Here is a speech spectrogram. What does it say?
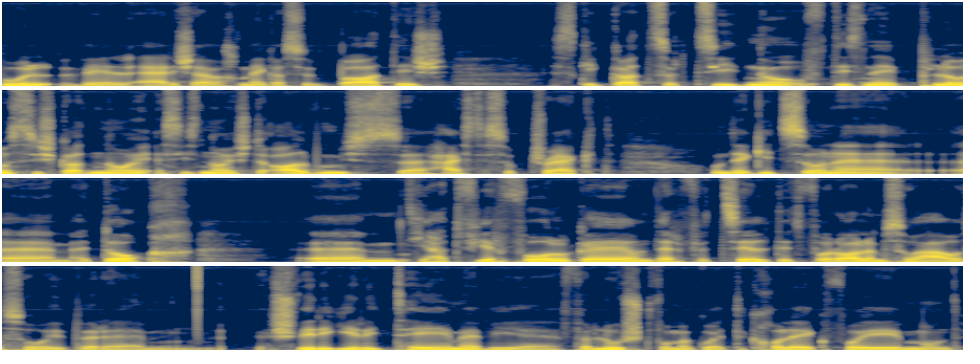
cool, weil er ist einfach mega sympathisch. Es gibt gerade zur Zeit noch auf Disney Plus, ist gerade neu, sein neuestes Album ist, äh, heißt Subtract und da gibt es so eine, ähm, eine Doc, ähm, die hat vier Folgen und er erzählt jetzt vor allem so auch so über ähm, schwierigere Themen wie Verlust von einem guten Kollegen von ihm und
